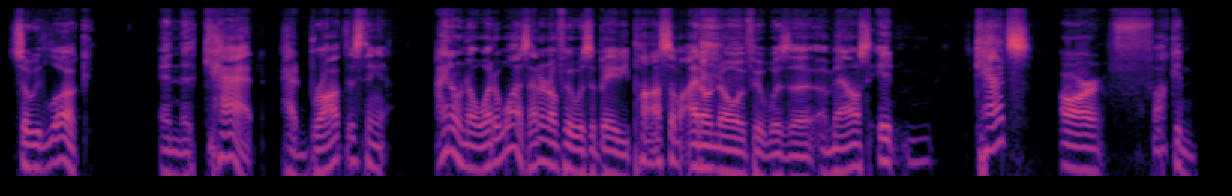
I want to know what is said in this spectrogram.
So we look, and the cat had brought this thing. I don't know what it was. I don't know if it was a baby possum. I don't know if it was a, a mouse. It cats are fucking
